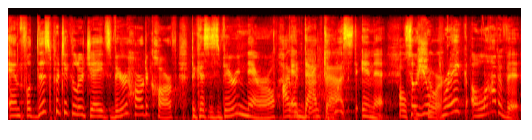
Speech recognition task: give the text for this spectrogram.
And for this particular jade, it's very hard to carve because it's very narrow I would and that twist in it. Oh, so you sure. break a lot of it.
